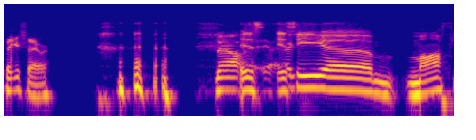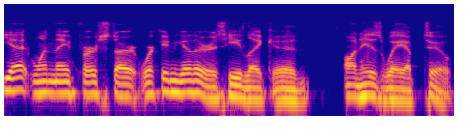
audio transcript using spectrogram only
Take a shower. Now, Is I- is he um, Moff yet when they first start working together? Or is he like uh, on his way up too?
